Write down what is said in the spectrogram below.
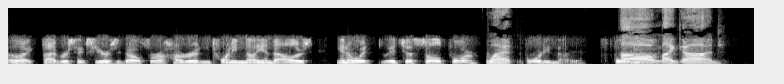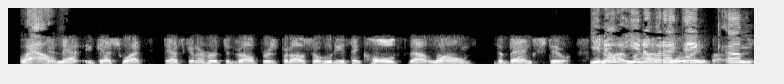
uh, like five or six years ago for 120 million dollars. You know what it just sold for? What? 40 million. 40 Oh million. my God! Wow. And that guess what? That's going to hurt the developers, but also who do you think holds that loan? The banks do. You know, I'm- you know I'm what I think. Um.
